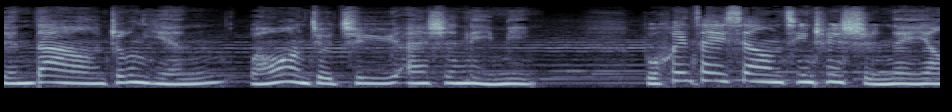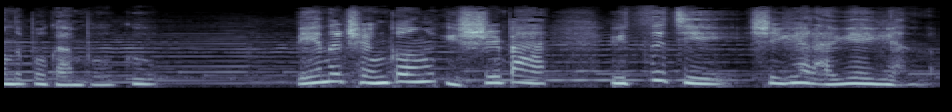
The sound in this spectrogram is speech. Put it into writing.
人到中年，往往就趋于安身立命，不会再像青春时那样的不管不顾。别人的成功与失败，与自己是越来越远了。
